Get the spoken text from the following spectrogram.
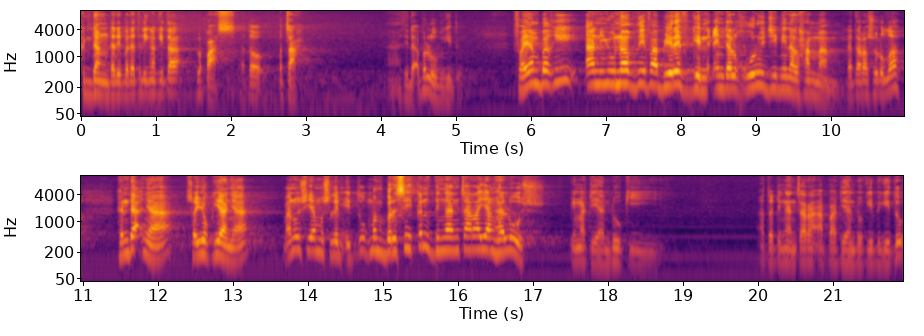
gendang daripada telinga kita lepas atau pecah Nah, tidak perlu begitu. bagi an yunadzifa birifgin indal khuruji minal hammam. Kata Rasulullah, hendaknya seyogyanya manusia muslim itu membersihkan dengan cara yang halus. Bima dihanduki atau dengan cara apa dihanduki begitu?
